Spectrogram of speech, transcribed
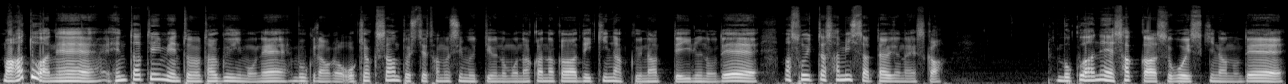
まああとはね、エンターテインメントの類もね、僕らがお客さんとして楽しむっていうのもなかなかできなくなっているので、まあそういった寂しさってあるじゃないですか。僕はね、サッカーすごい好きなので、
